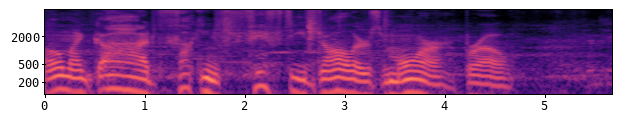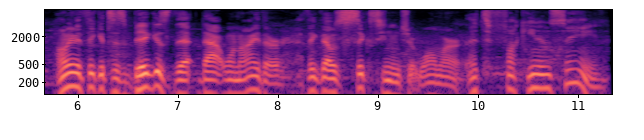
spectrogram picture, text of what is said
Oh my god. Fucking $50 more, bro. I don't even think it's as big as that, that one either. I think that was 16 inch at Walmart. That's fucking insane.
